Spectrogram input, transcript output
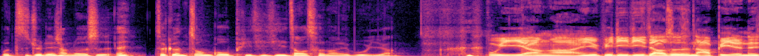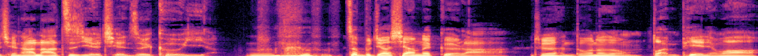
我直觉联想的是，哎，这跟中国 PTT 造车哪里不一样？不一样啊，因为 PTT 造车是拿别人的钱，他拿自己的钱，所以可以啊。嗯，这比较像那个啦，就是很多那种短片，有没有？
